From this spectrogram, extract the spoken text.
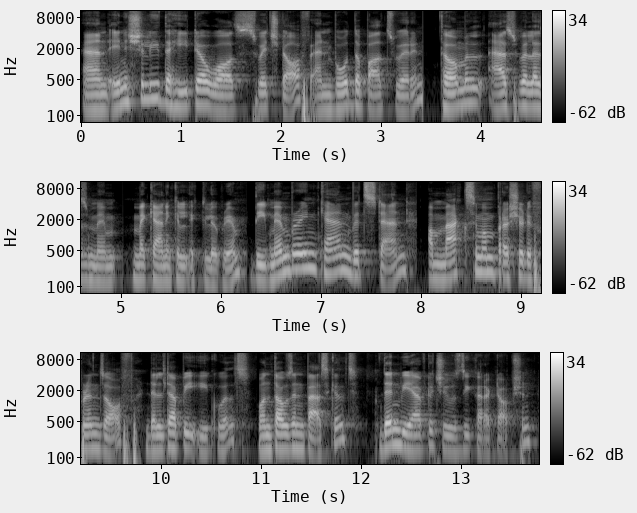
And initially the heater was switched off and both the parts were in thermal as well as me mechanical equilibrium. The membrane can withstand a maximum pressure difference of delta P equals 1000 pascals. Then we have to choose the correct option.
